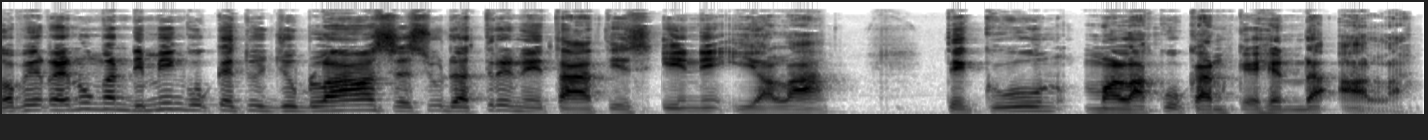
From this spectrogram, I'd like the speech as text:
topik renungan di minggu ke-17 sesudah Trinitatis ini ialah tekun melakukan kehendak Allah.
